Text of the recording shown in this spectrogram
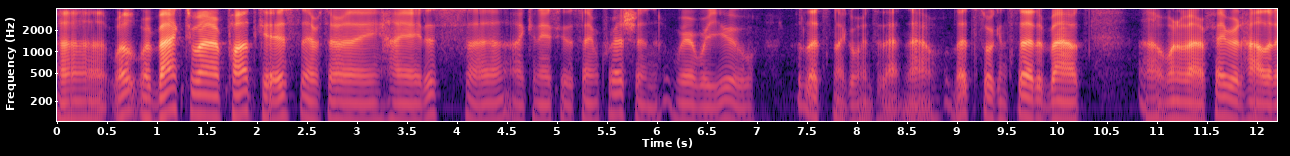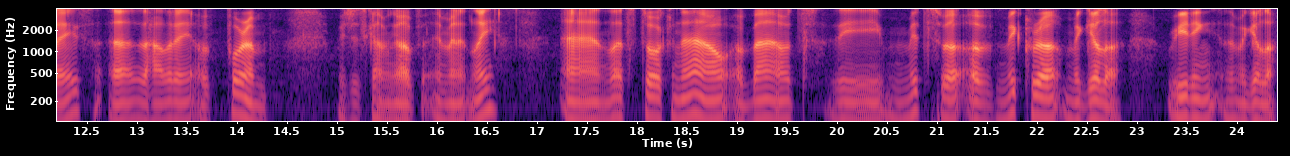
Uh, well, we're back to our podcast after a hiatus. Uh, I can ask you the same question. Where were you? But let's not go into that now. Let's talk instead about uh, one of our favorite holidays, uh, the holiday of Purim, which is coming up imminently. And let's talk now about the mitzvah of Mikra Megillah, reading the Megillah.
